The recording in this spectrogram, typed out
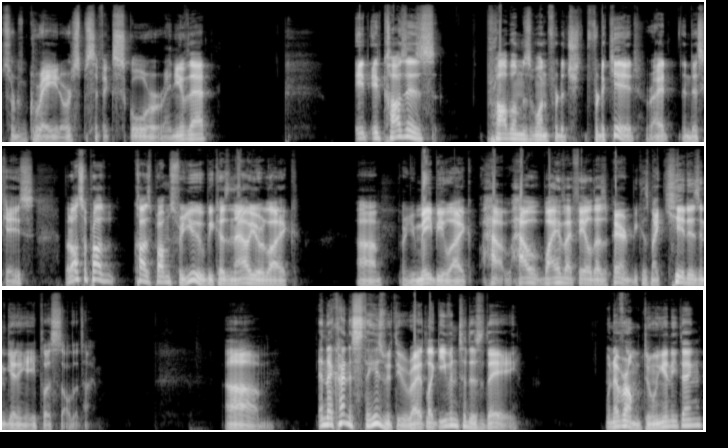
sort of grade or specific score or any of that, it, it causes problems one for the ch- for the kid, right? In this case, but also prob- cause problems for you because now you're like, um, or you may be like, how how why have I failed as a parent because my kid isn't getting A plus all the time. Um, and that kind of stays with you, right? Like even to this day, whenever I'm doing anything,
